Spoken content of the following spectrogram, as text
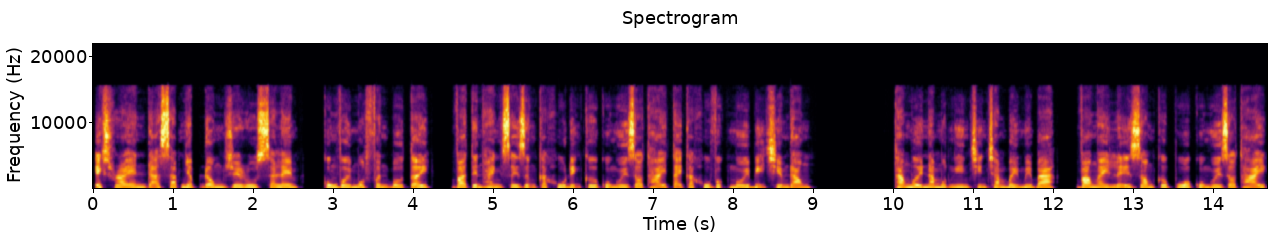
Israel đã sáp nhập Đông Jerusalem cùng với một phần bờ Tây và tiến hành xây dựng các khu định cư của người Do Thái tại các khu vực mới bị chiếm đóng. Tháng 10 năm 1973, vào ngày lễ Yom Kippur của người Do Thái,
